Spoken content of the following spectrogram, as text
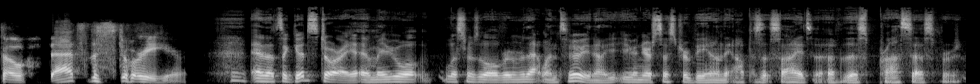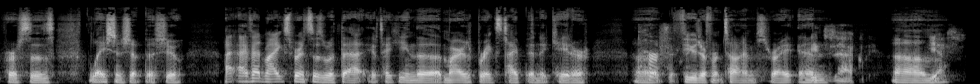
So that's the story here. And that's a good story, and maybe we'll, listeners will remember that one too. You know, you and your sister being on the opposite sides of this process versus relationship issue. I, have had my experiences with that, you know, taking the Myers Briggs type indicator uh, a few different times, right? And, exactly. Um, yes.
